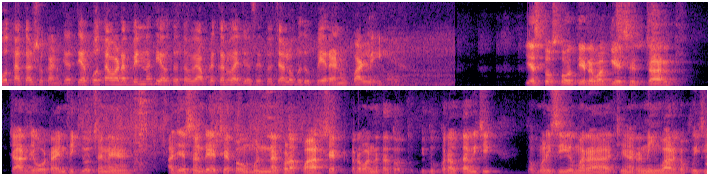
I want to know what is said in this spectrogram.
પોતા કરશું કારણ કે અત્યારે પોતાવાળા બેન નથી આવતા તો હવે આપણે કરવા જશે. તો ચાલો બધું પેરાનું ઉપાડ લઈએ. યસ દોસ્તો અત્યારે વાગ્યા છે ચાર ચાર જેવો ટાઈમ થઈ ગયો છે ને આજે સન્ડે છે તો મનના થોડા વાર સેટ કરવાના હતા તો કીધું કરાવતા આવી છીએ તો મળીશી અમારા જ્યાં રનિંગ વાળ કપવી છે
